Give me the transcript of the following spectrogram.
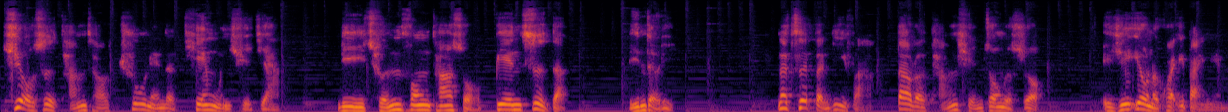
就是唐朝初年的天文学家李淳风他所编制的《林德历》。那这本历法到了唐玄宗的时候，已经用了快一百年了，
